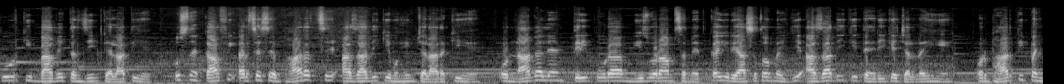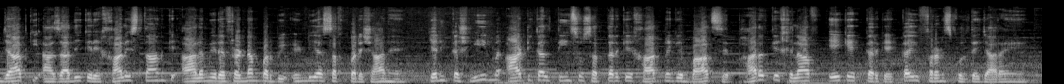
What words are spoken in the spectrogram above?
پور کی باغی تنظیم کہلاتی ہے، اس نے کافی عرصے سے بھارت سے آزادی کی مہم چلا رکھی ہے اور ناگالینڈ تریپورا میزورام سمیت کئی ریاستوں میں یہ آزادی کی تحریکیں چل رہی ہیں اور بھارتی پنجاب کی آزادی کے لیے خالستان کے عالمی ریفرنڈم پر بھی انڈیا سخت پریشان ہے۔ یعنی کشمیر میں آرٹیکل تین سو ستر کے خاتمے کے بعد سے بھارت کے خلاف ایک ایک کر کے کئی فرنٹس کھلتے جا رہے ہیں۔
